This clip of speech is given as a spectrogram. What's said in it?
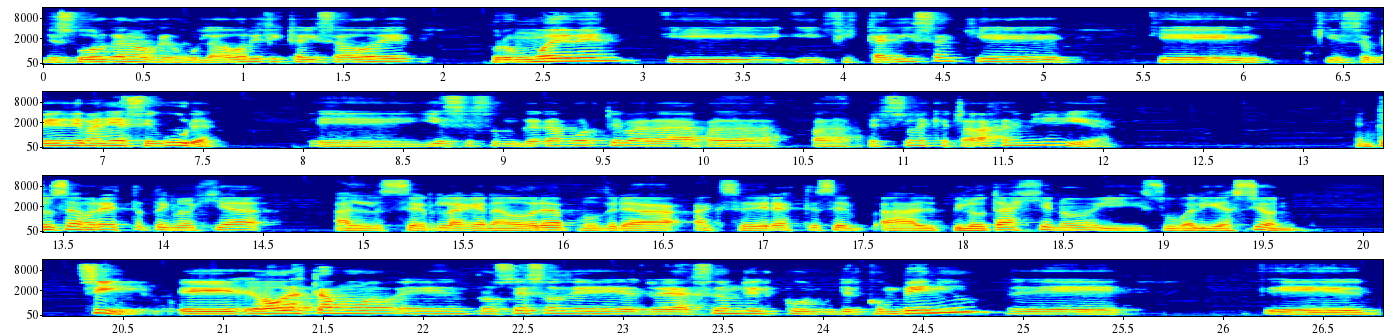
de su órganos reguladores y fiscalizadores, promueven y, fiscalizan que, que, se opere de manera segura. Eh, y ese es un gran aporte para, para, para, las personas que trabajan en minería. Entonces ahora esta tecnología, al ser la ganadora, podrá acceder a este, al pilotaje ¿no? y su validación. Sí, eh, ahora estamos en proceso de redacción del, del convenio. Eh,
